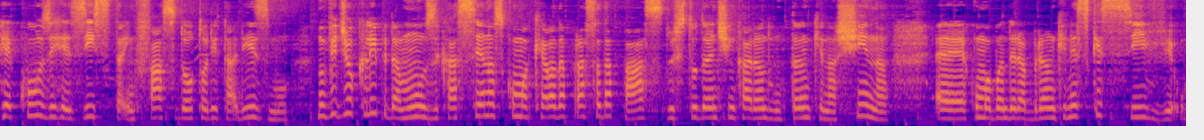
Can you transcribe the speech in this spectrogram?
Recuse e Resista em face do autoritarismo, no videoclipe da música, há cenas como aquela da Praça da Paz, do estudante encarando um tanque na China é, com uma bandeira branca inesquecível.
